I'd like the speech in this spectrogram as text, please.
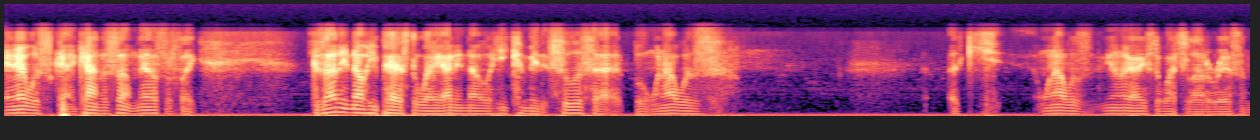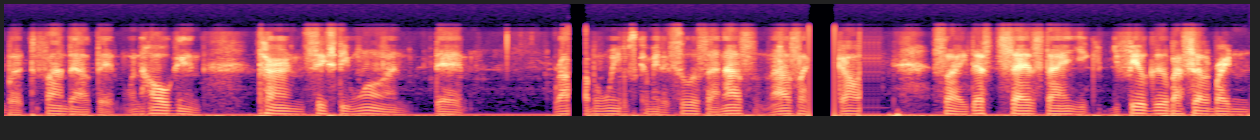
And that was kind of something else. It's like, because I didn't know he passed away. I didn't know he committed suicide. But when I was a kid, when I was, you know, I used to watch a lot of wrestling, but to find out that when Hogan turned 61, that suicide. And I was, I was like, God, it's like that's the saddest thing. You you feel good by celebrating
